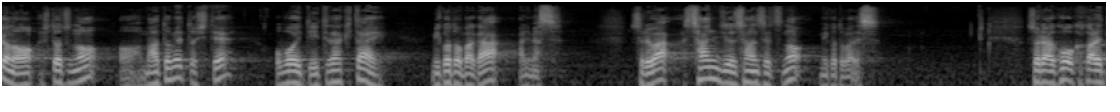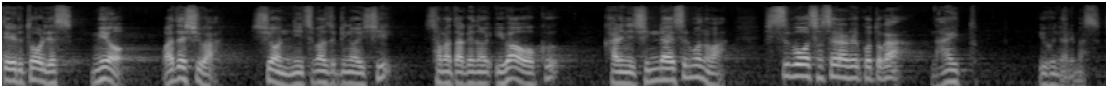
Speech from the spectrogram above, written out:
今日の一つのまとめとして覚えていただきたい御言葉があります。それは33節の御言葉です。それはこう書かれている通りです。見よ私はシオンにつまずきの石妨げの岩を置く。彼に信頼する者は失望させられることがないというふうにあります。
